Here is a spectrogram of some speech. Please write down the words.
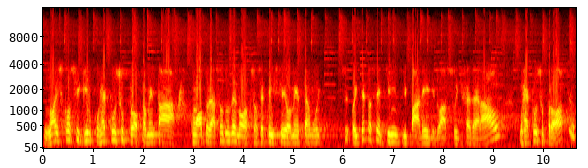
Nós conseguimos, com recurso próprio, aumentar, com a autorização do DENOC, se você conheceu, aumentamos 80 centímetros de parede do açude federal, com recurso próprio,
